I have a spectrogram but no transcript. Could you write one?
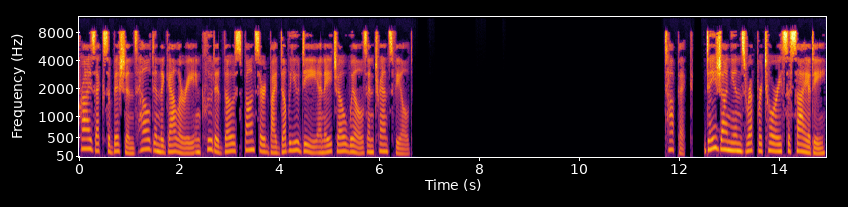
Prize exhibitions held in the gallery included those sponsored by W.D. and H. O. Wills and Transfield. Desjardins Repertory Society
